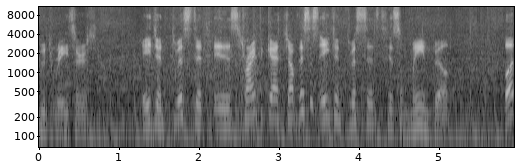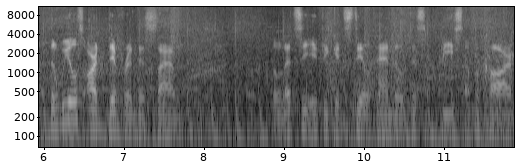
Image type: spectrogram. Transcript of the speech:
good racers. Agent Twisted is trying to catch up. This is Agent Twisted, his main build. But the wheels are different this time. So let's see if he can still handle this beast of a car.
